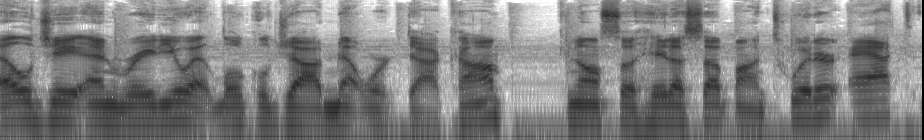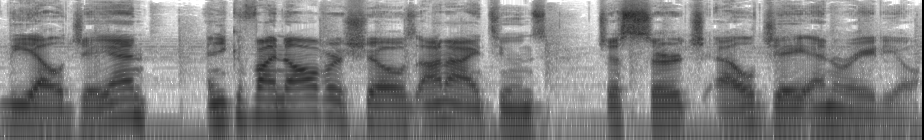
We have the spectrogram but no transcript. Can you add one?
ljnradio at localjobnetwork.com. You can also hit us up on Twitter at the LJN, and you can find all of our shows on iTunes. Just search LJN Radio.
